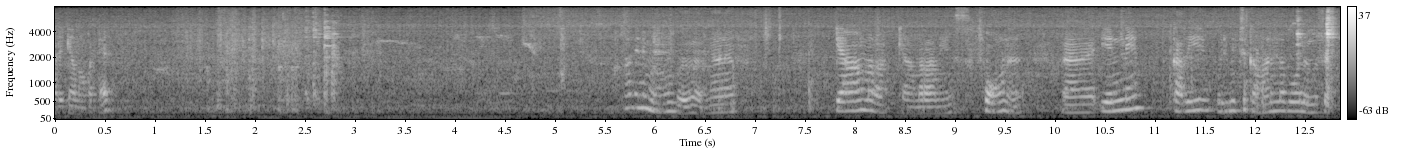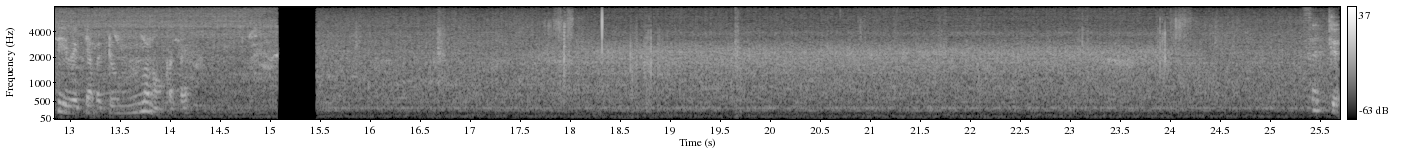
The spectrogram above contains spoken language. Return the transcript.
അരയ്ക്കാൻ നോക്കട്ടെ. അതിന് മുമ്പ് ഞാൻ ക്യാമറ ക്യാമറ മീൻസ് ഫോണ് എന്നെയും കറിയും ഒരുമിച്ച് കാണുന്ന പോലെ ഒന്ന് സെറ്റ് ചെയ്ത് വെക്കാൻ പറ്റുമെന്ന് നോക്കട്ടെ. സെറ്റ്.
